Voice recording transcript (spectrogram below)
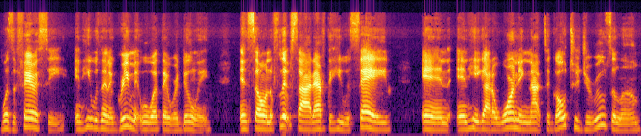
was a Pharisee, and he was in agreement with what they were doing. And so on the flip side, after he was saved and and he got a warning not to go to Jerusalem,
